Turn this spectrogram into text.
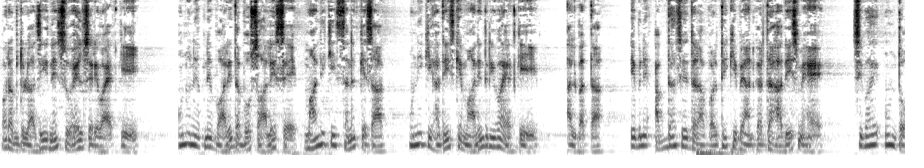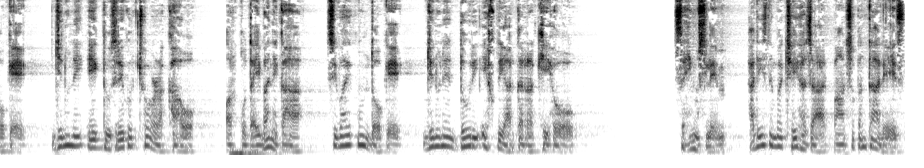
اور عبدالعزیز نے سہیل سے روایت کی۔ انہوں نے اپنے والد ابو صالح سے مالی کی سنت کے ساتھ انہی کی حدیث کے مانند روایت کی۔ البتہ ابن عبدہ سے دراوردی کی بیان کردہ حدیث میں ہے، سوائے ان دو کے جنہوں نے ایک دوسرے کو چھوڑ رکھا ہو۔ اور قطعبہ نے کہا، سوائے ان دو کے جنہوں نے دوری اختیار کر رکھی ہو۔ صحیح مسلم، حدیث نمبر 6545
